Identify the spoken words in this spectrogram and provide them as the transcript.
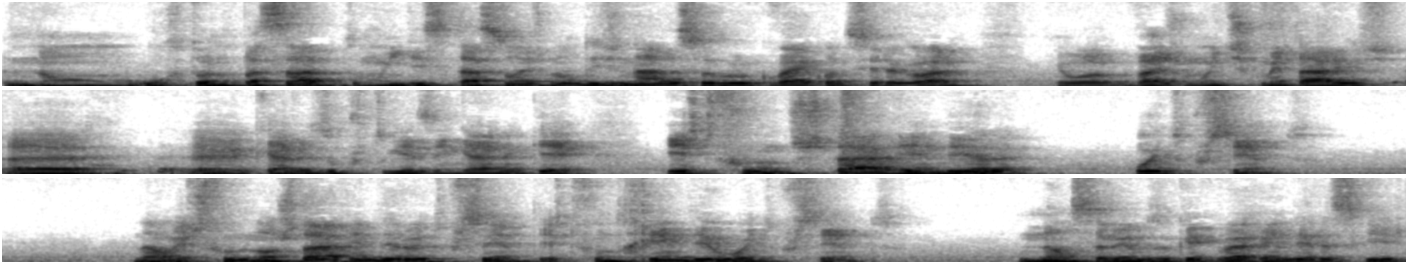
não o retorno passado de um índice de ações não diz nada sobre o que vai acontecer agora. Eu vejo muitos comentários uh, uh, que às vezes o português engana, que é este fundo está a render 8%. Não, este fundo não está a render 8%, este fundo rendeu 8%. Não sabemos o que é que vai render a seguir.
